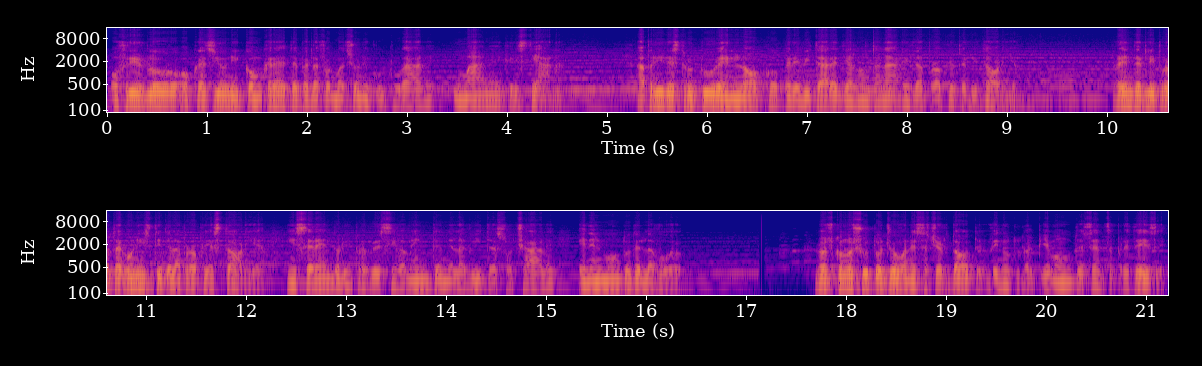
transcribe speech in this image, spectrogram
offrir loro occasioni concrete per la formazione culturale, umana e cristiana, aprire strutture in loco per evitare di allontanarli dal proprio territorio, renderli protagonisti della propria storia, inserendoli progressivamente nella vita sociale e nel mondo del lavoro. Lo sconosciuto giovane sacerdote, venuto dal Piemonte senza pretese,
